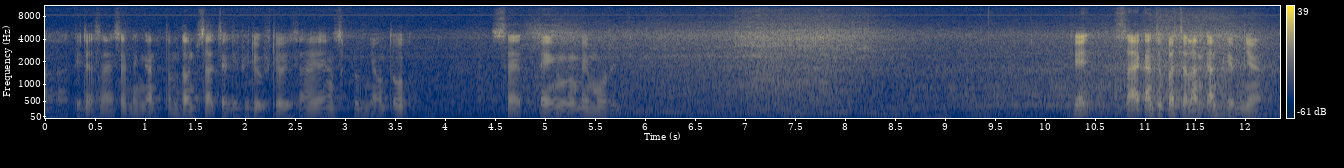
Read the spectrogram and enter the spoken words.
uh, tidak saya settingkan teman-teman bisa cek di video-video saya yang sebelumnya untuk setting memori Oke, saya akan coba jalankan gamenya.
